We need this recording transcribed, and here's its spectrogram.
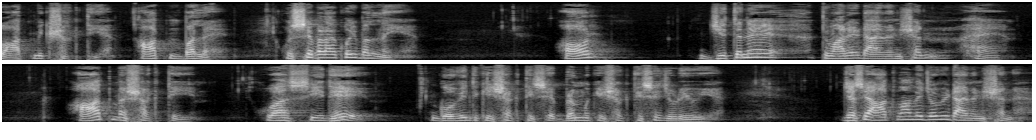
वो आत्मिक शक्ति है, आत्मबल है। उससे बड़ा कोई बल नहीं है। और जितने तुम्हारे डायमेंशन हैं, आत्मशक्ति, वह सीधे गोविंद की शक्ति से, ब्रह्म की शक्ति से जुड़ी हुई है। जैसे आत्मा में जो भी डायमेंशन है,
